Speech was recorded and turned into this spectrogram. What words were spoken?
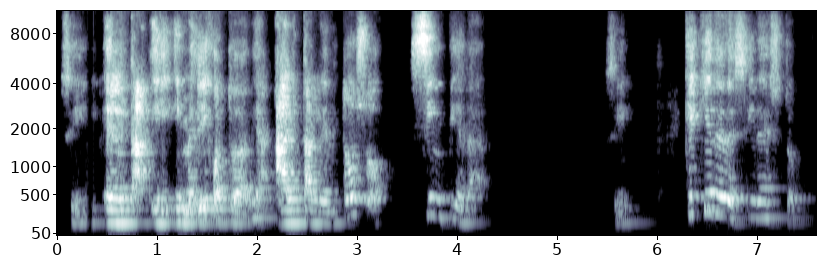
Sí, y, y me dijo todavía, al talentoso sin piedad. ¿Sí? ¿Qué quiere decir esto?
